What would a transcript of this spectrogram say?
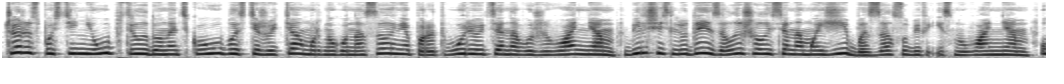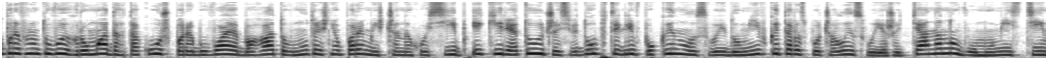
Через постійні обстріли Донецької області життя мирного населення перетворюється на виживання. Більшість людей залишилися на межі без засобів існування. У прифронтових громадах також перебуває багато внутрішньо переміщених осіб, які, рятуючись від обстрілів, покинули свої домівки та розпочали своє життя на новому місці.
